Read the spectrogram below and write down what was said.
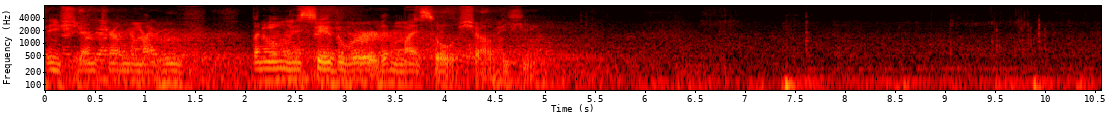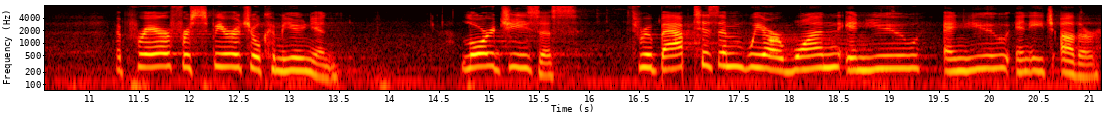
that you should enter under my roof, but only say the word, and my soul shall be healed. A prayer for spiritual communion. Lord Jesus, through baptism we are one in you and you in each other.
